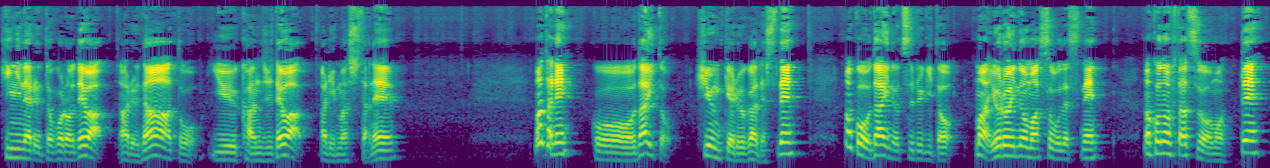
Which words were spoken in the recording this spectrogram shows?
気になるところではあるなという感じではありましたね。またね、こう、ダイとヒュンケルがですね、まあこう、ダイの剣と、まあ鎧の魔装ですね。まあこの二つを持って、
